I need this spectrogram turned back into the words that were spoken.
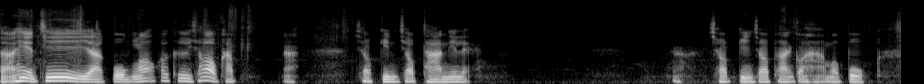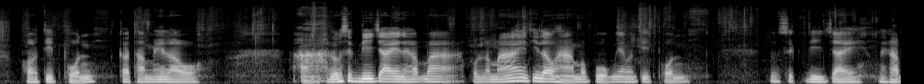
สาเหตุที่อยากปลูกเงาะก็คือชอบครับนะชอบกินชอบทานนี่แหละ ชอบกินชอบทานก็หามาปลูก พอติดผลก็ทำให้เราารู้สึกดีใจนะครับว่าผลไม้ที่เราหามาปลูกเนี่ยมันติดผล รู้สึกดีใจนะครับ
